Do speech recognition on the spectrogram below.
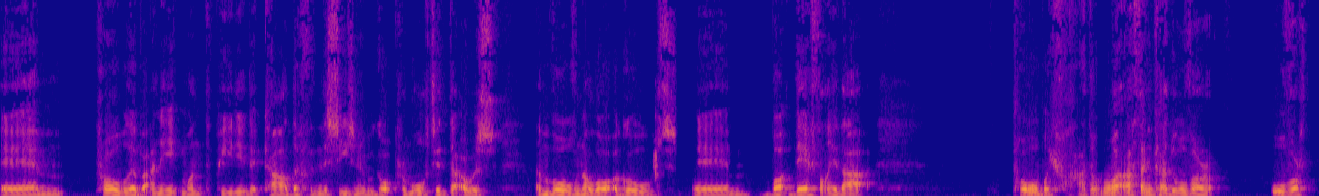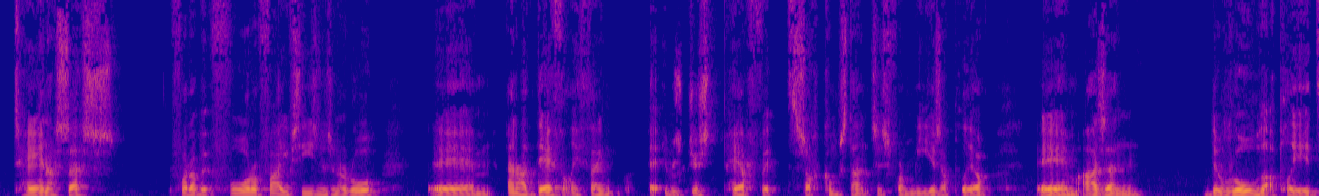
Um, probably about an eight month period at Cardiff in the season that we got promoted that I was involving a lot of goals. Um, but definitely that probably I don't know. I think I'd over over ten assists for about four or five seasons in a row, um, and I definitely think it was just perfect circumstances for me as a player, um, as in the role that I played.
